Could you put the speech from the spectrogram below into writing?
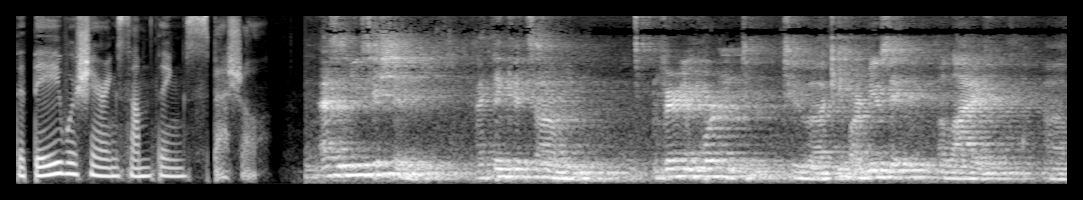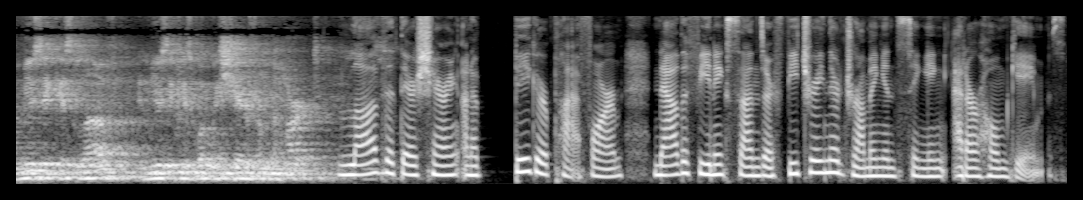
that they were sharing something special. As a musician, I think it's um, very important to uh, keep our music alive. Uh, music is love, and music is what we share from the heart. Love that they're sharing on a bigger platform. Now the Phoenix Suns are featuring their drumming and singing at our home games.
